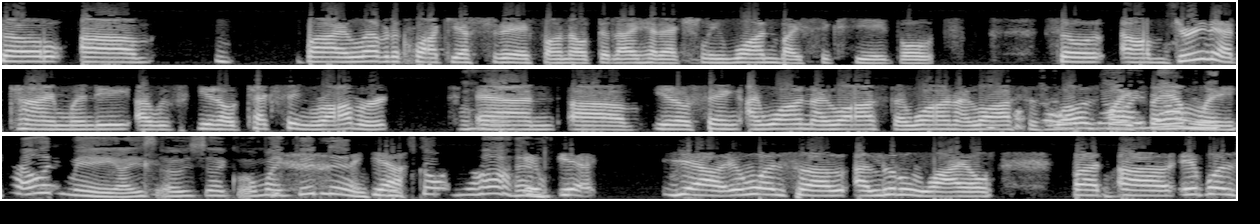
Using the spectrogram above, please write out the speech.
So um, by 11 o'clock yesterday, I found out that I had actually won by 68 votes. So um, during that time, Wendy, I was you know texting Robert and um, you know saying I won, I lost, I won, I lost, as well as No, my I family. was telling me. I, I was like, oh my goodness, Yeah. what's going on? It, yeah, yeah, it was uh, a little wild, but uh, it was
